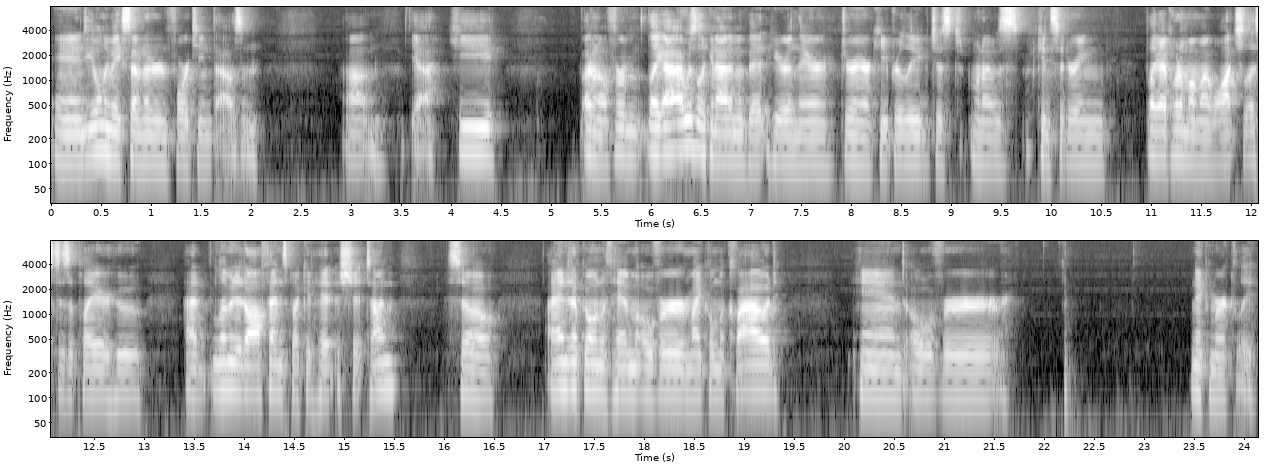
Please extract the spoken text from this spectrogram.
and he only makes 714,000. Um, yeah, he. I don't know. From like I was looking at him a bit here and there during our keeper league, just when I was considering. Like I put him on my watch list as a player who had limited offense but could hit a shit ton. So I ended up going with him over Michael McLeod and over Nick Merkley.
